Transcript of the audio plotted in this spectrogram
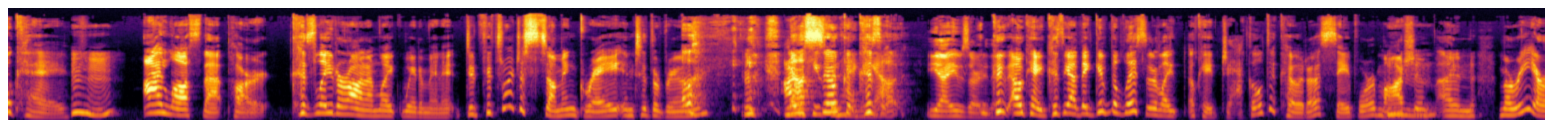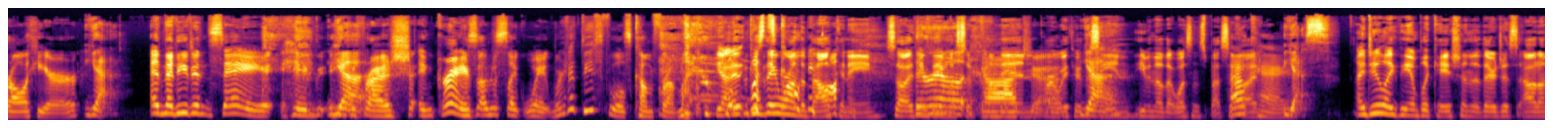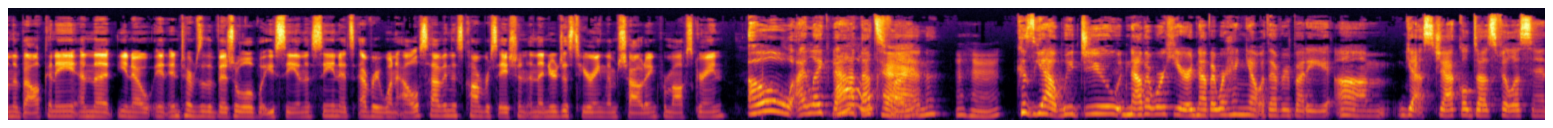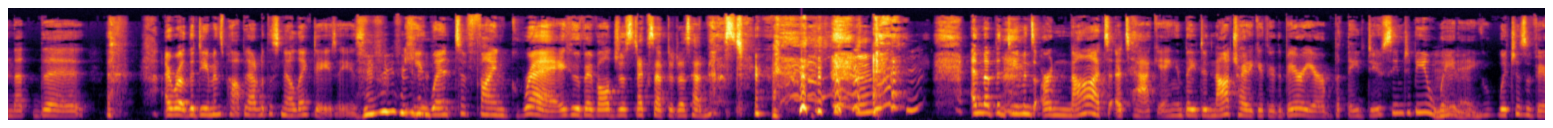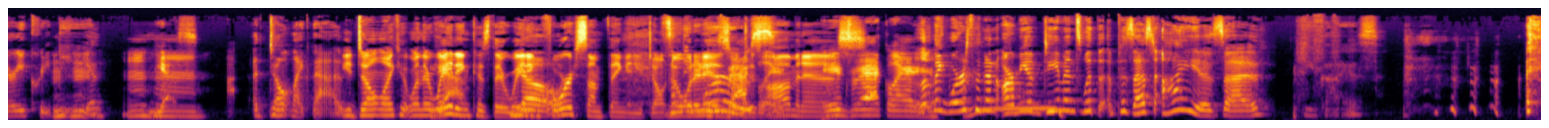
okay. Mm-hmm. I lost that part. Because later on, I'm like, wait a minute. Did Fitzroy just summon Gray into the room? Oh. I no, was he's so been good, hanging 'cause- out. Yeah, he was already there. Cause, okay, because yeah, they give the list. They're like, okay, Jackal, Dakota, Sabor, Mosh, and, Mm-hmm. and Marie are all here. Yeah. And then he didn't say Hig, Yeah. Higgy Fresh, and Grace. I'm just like, wait, where did these fools come from? Like, Yeah, because they were on the going balcony, so I think They're they must have come in Gotcha. partway through the scene, even though that wasn't specified. Okay. Yes. I do like the implication that they're just out on the balcony, and that you know, in, in terms of the visual of what you see in the scene, it's everyone else having this conversation, and then you're just hearing them shouting from off screen. Oh, I like that. Oh, That's okay. fun. Mm-hmm. Cause yeah, we do now that we're here, now that we're hanging out with everybody, um, yes, Jackal does fill us in that the I wrote the demons popped out of the snow like daisies. he went to find Gray, who they've all just accepted as headmaster. and that the demons are not attacking. They did not try to get through the barrier, but they do seem to be waiting, which is very creepy. Mhm. Mhm. Yes. I don't like that. You don't like it when they're waiting because they're waiting No. for something, and you don't know what it Something is. It's Exactly. ominous. Exactly. Nothing worse than an army of demons with possessed eyes. Uh, you guys.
